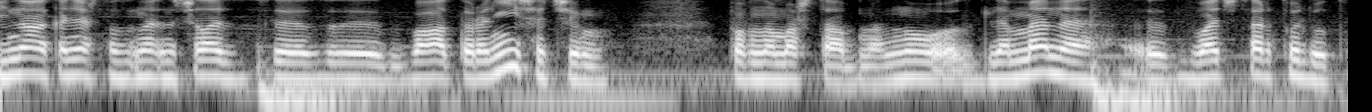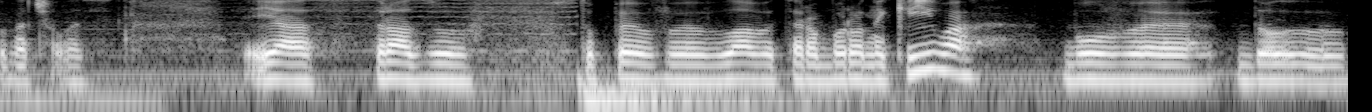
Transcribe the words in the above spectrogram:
Війна, звісно, почалась багато раніше, ніж повномасштабна. Ну, для мене е, 24 лютого почалась. Я зразу вступив в лави тероборони Києва, був е, до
